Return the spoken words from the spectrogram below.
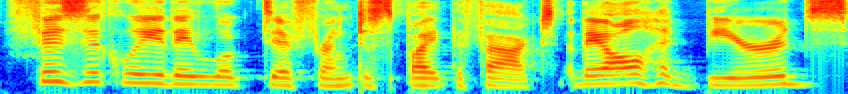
physically they looked different despite the fact they all had beards,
